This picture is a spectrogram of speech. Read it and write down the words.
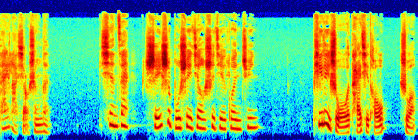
黛拉小声问：“现在谁是不睡觉世界冠军？”霹雳鼠抬起头说：“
